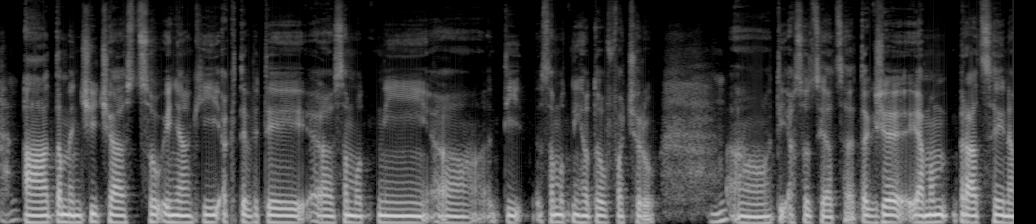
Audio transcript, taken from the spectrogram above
hmm. a ta menší část jsou i nějaké aktivity uh, samotný, uh, samotného toho fačeru. Uh, hmm. té asociace. Takže já mám práci na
